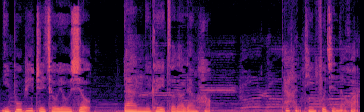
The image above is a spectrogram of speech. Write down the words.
你不必追求优秀，但你可以做到良好。”他很听父亲的话，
